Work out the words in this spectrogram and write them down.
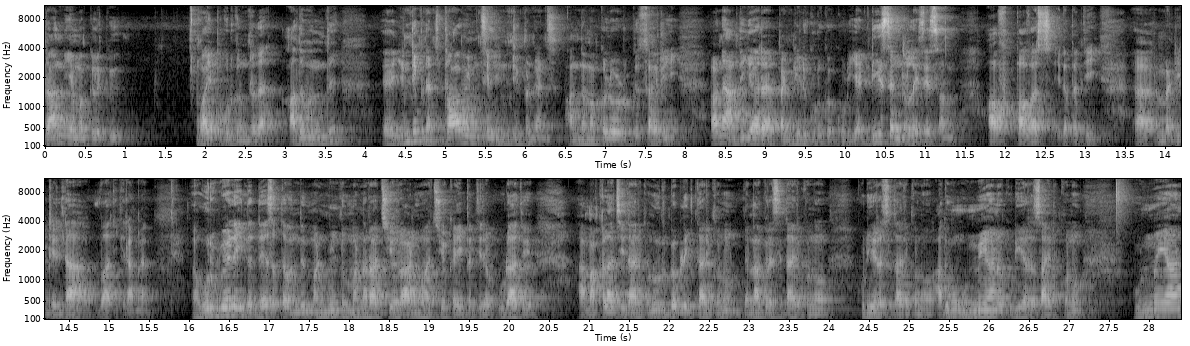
பிராந்திய மக்களுக்கு வாய்ப்பு கொடுக்கணுன்றத அதை வந்து இண்டிபெண்டன்ஸ் ப்ராவின்சியல் இண்டிபெண்டன்ஸ் அந்த மக்களோடுக்கு சரியான அதிகார பங்கீடு கொடுக்கக்கூடிய டீசென்ட்ரலைசேஷன் ஆஃப் பவர்ஸ் இதை பற்றி ரொம்ப டீட்டெயில்டாக விவாதிக்கிறாங்க. ஒருவேளை இந்த தேசத்தை வந்து மண் மீண்டும் மன்னராட்சியோ இராணுவ ஆட்சியோ கைப்பற்றிடக்கூடாது மக்களாட்சி தான் இருக்கணும் ரிப்பப்ளிக் தான் இருக்கணும் டெமோக்ரஸி தான் இருக்கணும் குடியரசு தான் இருக்கணும். அதுவும் உண்மையான குடியரசாக இருக்கணும். உண்மையான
